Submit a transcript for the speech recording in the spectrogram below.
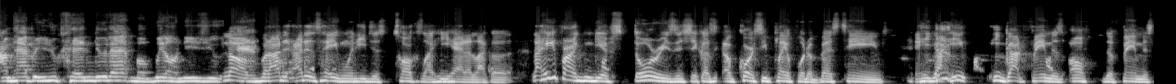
I'm happy you couldn't do that, but we don't need you. No, but I, I just hate when he just talks like he had a, like a like he probably can give stories and shit because of course he played for the best teams and he got he he got famous off the famous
